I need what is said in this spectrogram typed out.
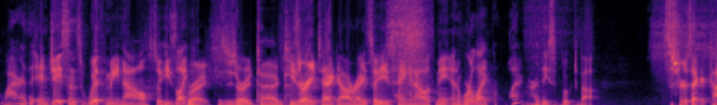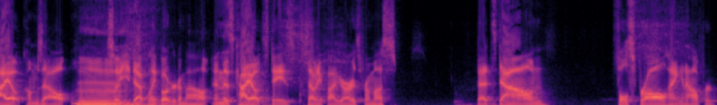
Like why are they? And Jason's with me now, so he's like Right, because he's already tagged. he's already tagged out, right? So he's hanging out with me, and we're like, what are they spooked about? So sure as heck, a coyote comes out. Mm. So you definitely boogered him out. And this coyote stays 75 yards from us, beds down, full sprawl, hanging out for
